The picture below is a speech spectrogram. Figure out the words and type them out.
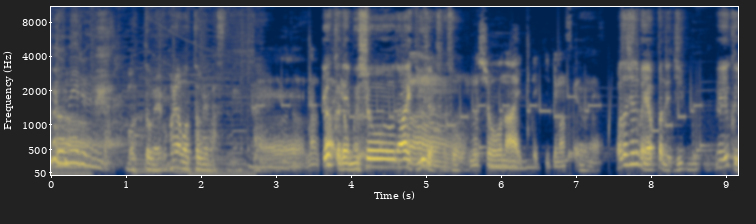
求めるんだ。求め、これは求めますね。えー、なんかよくね、無償の愛って言うじゃないですか、そう。ん無償の愛って聞きますけどね。私はでもやっぱね、じよく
